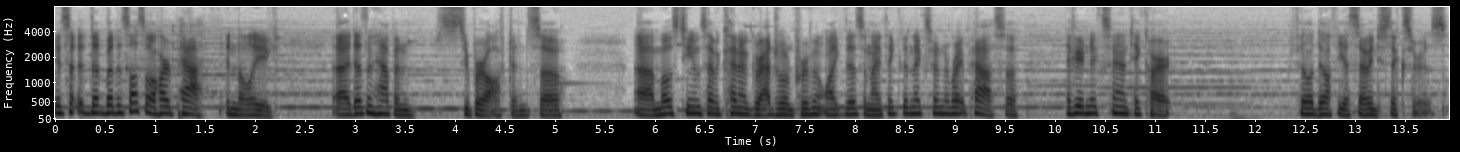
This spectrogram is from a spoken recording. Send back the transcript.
It's, a, but it's also a hard path in the league. Uh, it doesn't happen super often. So uh, most teams have a kind of gradual improvement like this, and I think the Knicks are in the right path. So if you're a Knicks fan, take heart. Philadelphia 76ers.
